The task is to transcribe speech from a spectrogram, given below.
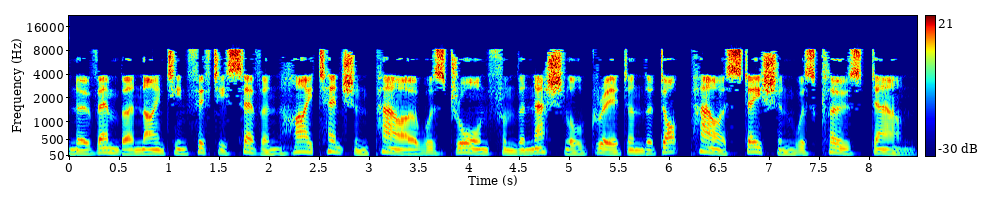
November 1957 high-tension power was drawn from the national grid and the dock power station was closed down.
